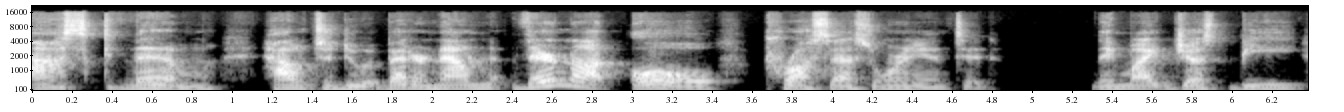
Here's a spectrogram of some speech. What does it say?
ask them how to do it better. Now, they're not all process oriented. They might just be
